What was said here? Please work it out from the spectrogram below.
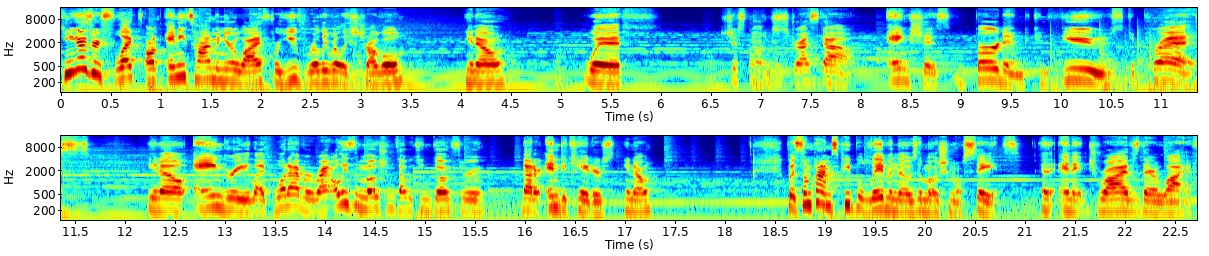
Can you guys reflect on any time in your life where you've really, really struggled, you know, with just feeling stressed out, anxious, burdened, confused, depressed, you know, angry, like whatever, right? All these emotions that we can go through that are indicators, you know. But sometimes people live in those emotional states and, and it drives their life,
